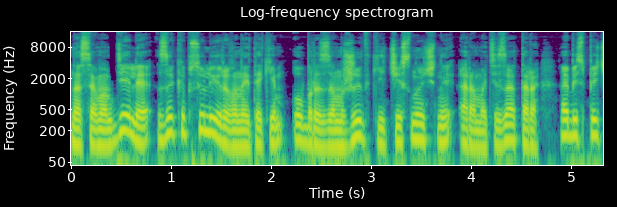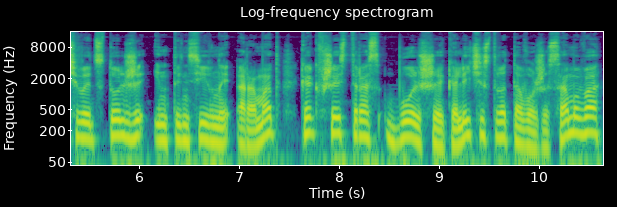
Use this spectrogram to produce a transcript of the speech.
На самом деле, закапсулированный таким образом жидкий чесночный ароматизатор обеспечивает столь же интенсивный аромат, как в 6 раз большее количество того же самого,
